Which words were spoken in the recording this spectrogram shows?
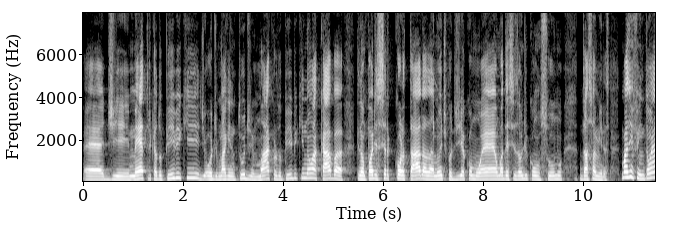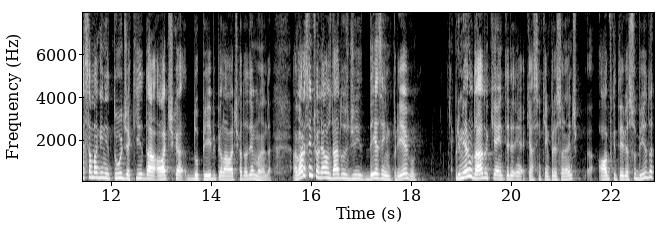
é, de métrica do PIB, que, de, ou de magnitude macro do PIB, que não acaba, que não pode ser cortada da noite para o dia, como é uma decisão de consumo das famílias. Mas, enfim, então essa magnitude aqui da ótica do PIB pela ótica da demanda. Agora, se a gente olhar os dados de desemprego, primeiro dado que é, que assim, que é impressionante, óbvio que teve a subida,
